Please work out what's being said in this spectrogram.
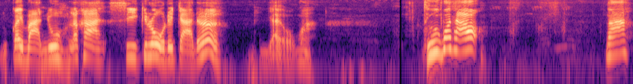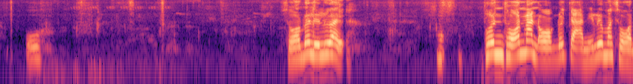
อยู่ใกล้บ้านอยู่ราคาสี่กิโลด้วยจ้าเด้อยายออกมา ถือบ่เท้า นะ โอ้สอนไปเรื่อยๆ เพิ่นถอนมันออกด้วยจานนี้เลยมาสอน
